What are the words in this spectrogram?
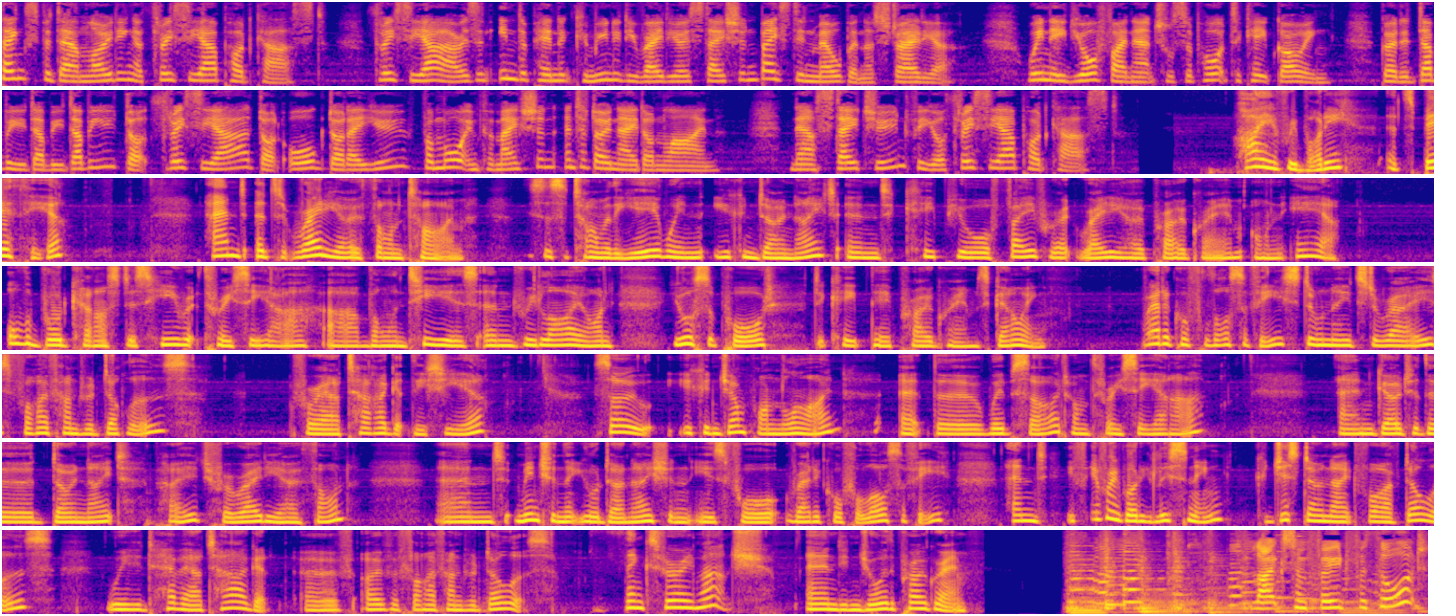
Thanks for downloading a 3CR podcast. 3CR is an independent community radio station based in Melbourne, Australia. We need your financial support to keep going. Go to www.3cr.org.au for more information and to donate online. Now stay tuned for your 3CR podcast. Hi, everybody. It's Beth here. And it's Radiothon time. This is the time of the year when you can donate and keep your favourite radio program on air. All the broadcasters here at 3CR are volunteers and rely on your support to keep their programs going. Radical Philosophy still needs to raise $500 for our target this year. So you can jump online at the website on 3CR and go to the donate page for Radiothon and mention that your donation is for radical philosophy. And if everybody listening could just donate $5, we'd have our target of over $500. Thanks very much and enjoy the program. Like some food for thought?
